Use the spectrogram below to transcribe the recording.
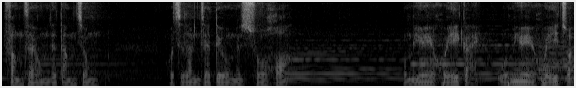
放在我们的当中。我知道你在对我们说话，我们愿意悔改，我们愿意回转，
